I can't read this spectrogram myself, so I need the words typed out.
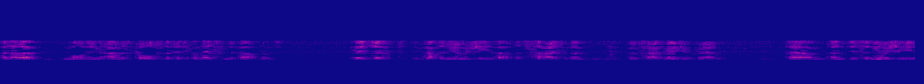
Another morning I was called to the physical medicine department. They just got a new machine, about the size of a good sized radiogram, um, and it's a new machine,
